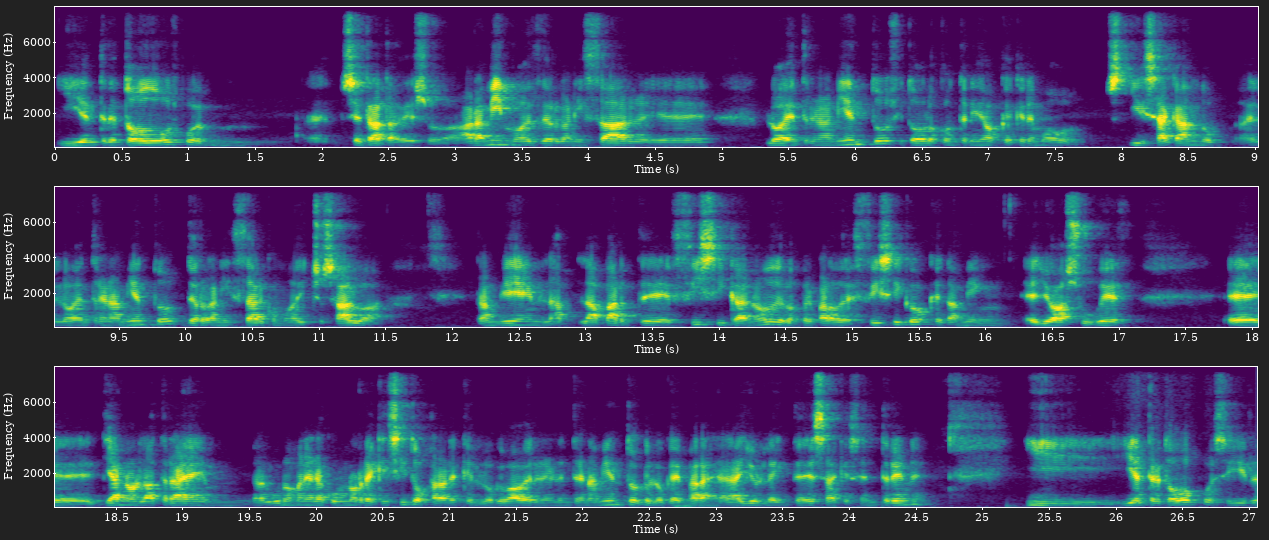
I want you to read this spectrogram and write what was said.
Y entre todos pues eh, se trata de eso. Ahora mismo es de organizar eh, los entrenamientos y todos los contenidos que queremos ir sacando en los entrenamientos, de organizar, como ha dicho Salva, también la, parte física ¿no? de los preparadores físicos, que también ellos a su vez eh, ya nos la traen de alguna manera con unos requisitos para ver qué es lo que va a haber en el entrenamiento, qué es lo que para a ellos les interesa que se entrene y, y entre todos pues ir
